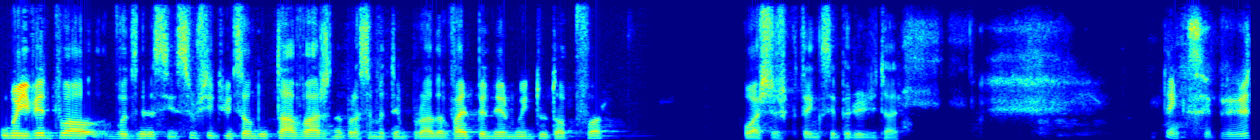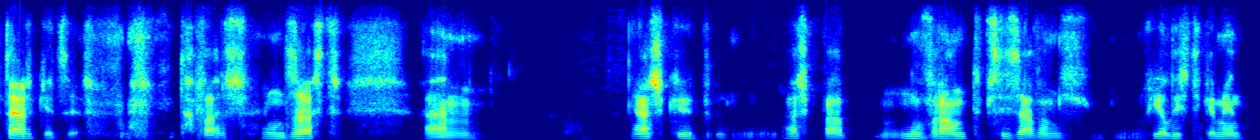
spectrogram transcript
uma eventual, vou dizer assim, substituição do Tavares na próxima temporada vai depender muito do top 4? Ou achas que tem que ser prioritário? Tem que ser prioritário, quer dizer, Tavares é um desastre. Um, acho que, acho que pá, no verão precisávamos realisticamente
